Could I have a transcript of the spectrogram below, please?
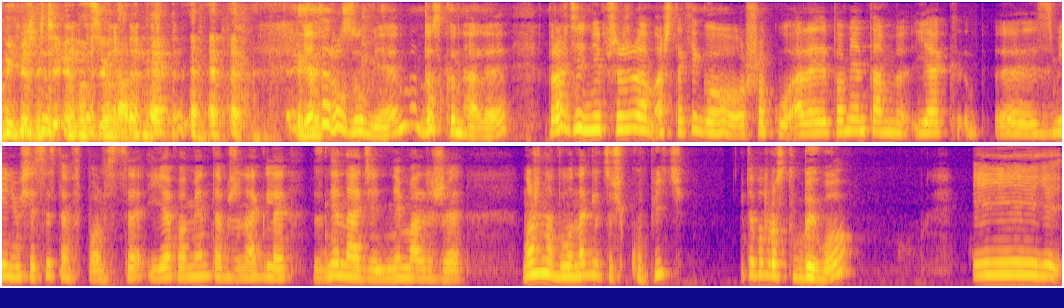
moje życie emocjonalne. Ja to rozumiem doskonale. Wprawdzie nie przeżyłam aż takiego szoku, ale pamiętam, jak y, zmienił się system w Polsce, i ja pamiętam, że nagle z dnia na dzień niemalże można było nagle coś kupić, i to po prostu było. I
